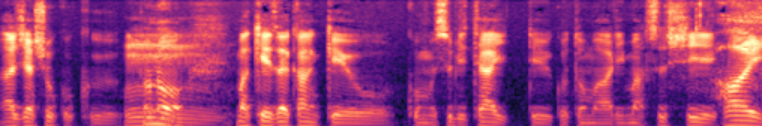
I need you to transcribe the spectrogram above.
アジア諸国とのまあ経済関係をこう結びたい。っていうこともありますし、はい、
